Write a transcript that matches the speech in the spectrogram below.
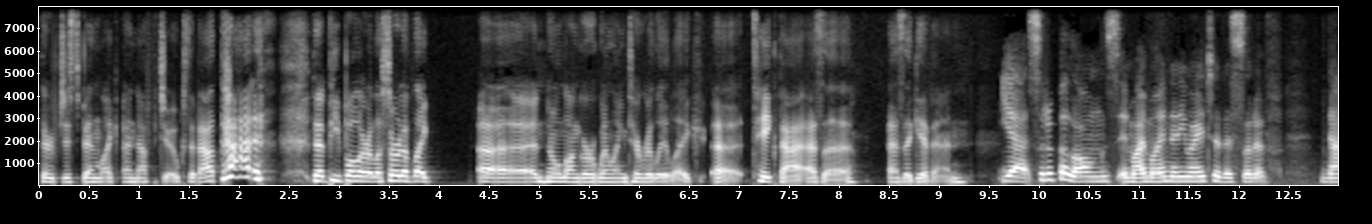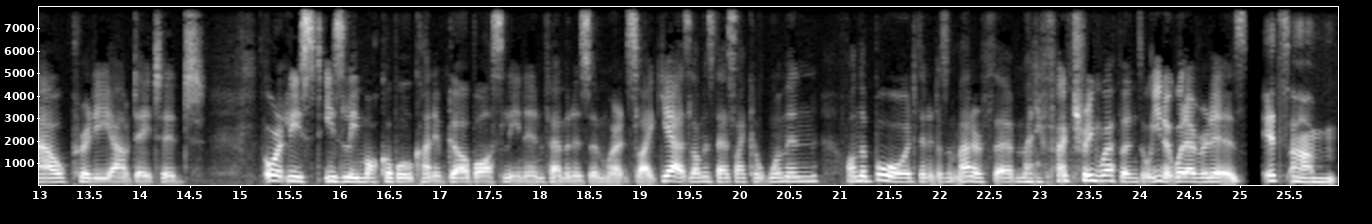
there've just been like enough jokes about that that people are sort of like uh, no longer willing to really like uh, take that as a as a given. Yeah, it sort of belongs in my mind anyway to this sort of now pretty outdated or at least easily mockable kind of girl boss lean in feminism where it's like yeah as long as there's like a woman on the board then it doesn't matter if they're manufacturing weapons or you know whatever it is. It's um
